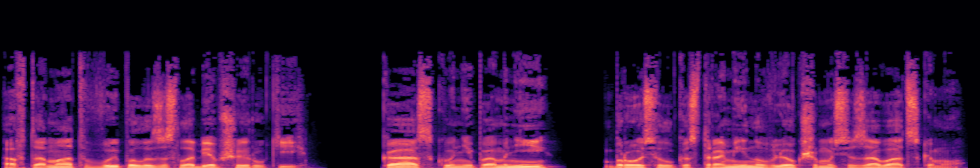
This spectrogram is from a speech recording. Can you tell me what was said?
автомат выпал из ослабевшей руки. «Каску не помни», — бросил Костромин увлекшемуся Завадскому.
